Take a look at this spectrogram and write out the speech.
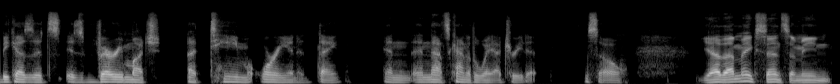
because it's it's very much a team oriented thing. And and that's kind of the way I treat it. So Yeah, that makes sense. I mean,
